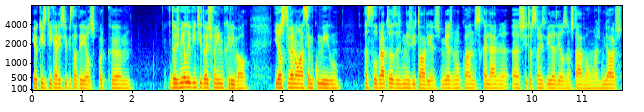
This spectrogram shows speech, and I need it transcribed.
eu quis dedicar este episódio a eles porque 2022 hum, foi incrível e eles estiveram lá sempre comigo a celebrar todas as minhas vitórias, mesmo quando se calhar as situações de vida deles não estavam as melhores,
